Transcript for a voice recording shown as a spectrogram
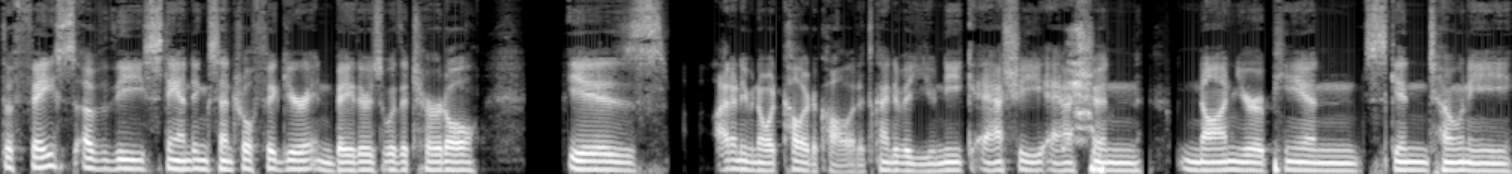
The face of the standing central figure in Bathers with a Turtle is I don't even know what color to call it. It's kind of a unique ashy, ashen, non-European skin tony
